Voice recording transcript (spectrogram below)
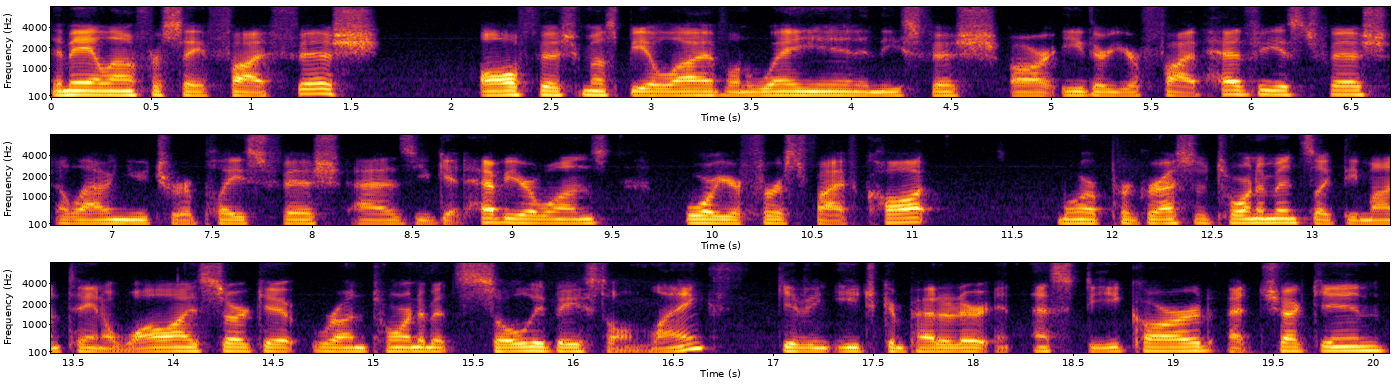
They may allow for, say, five fish. All fish must be alive on weigh in, and these fish are either your five heaviest fish, allowing you to replace fish as you get heavier ones, or your first five caught more progressive tournaments like the Montana Walleye Circuit run tournaments solely based on length, giving each competitor an SD card at check in,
